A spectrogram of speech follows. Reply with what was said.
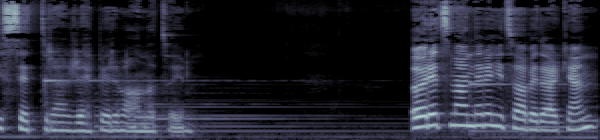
hissettiren rehberimi anlatayım. Öğretmenlere hitap ederken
